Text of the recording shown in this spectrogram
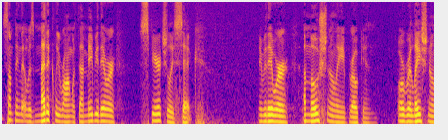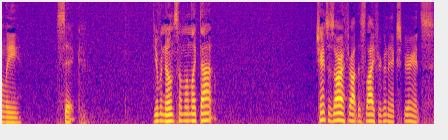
something that was medically wrong with them. Maybe they were spiritually sick. Maybe they were emotionally broken or relationally sick. You ever known someone like that? Chances are, throughout this life, you're going to experience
